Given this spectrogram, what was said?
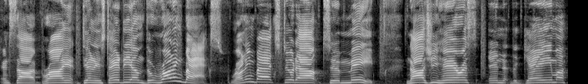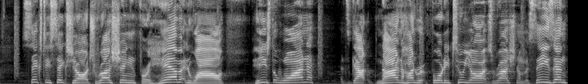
inside Bryant Denny Stadium. The running backs, running backs stood out to me. Najee Harris in the game, 66 yards rushing for him. And while he's the one that's got 942 yards rushing on the season,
